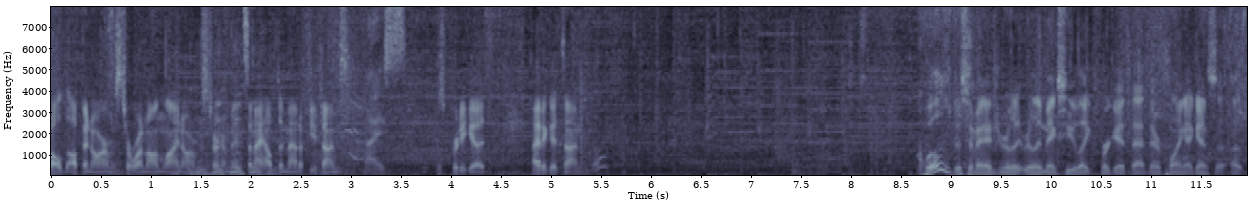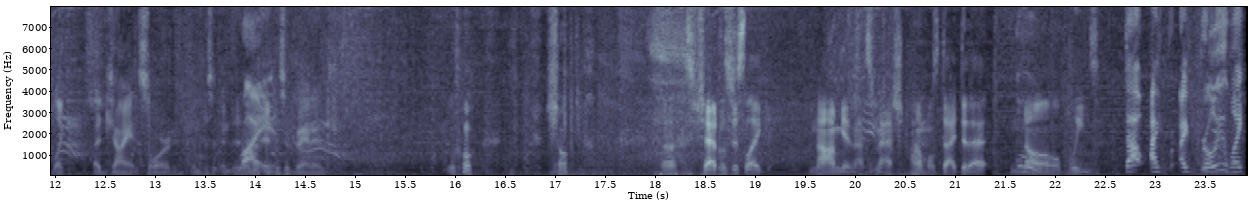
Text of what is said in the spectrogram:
called Up in Arms to run online arms tournaments, and I helped him out a few times. Nice. It was pretty good. I had a good time. Quill's disadvantage really, really makes you like forget that they're playing against a, a, like a giant sword in, dis- in, in- Right. in disadvantage. Shul- uh, Shad was just like, "Nah, I'm getting that smash." I almost died to that. No, please. That I, I really like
